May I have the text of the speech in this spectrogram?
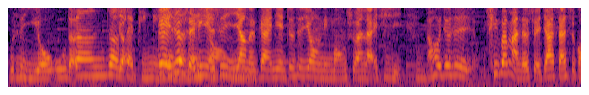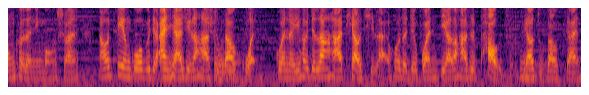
不是油污的，跟热水瓶里面对，热水瓶也是一样的概念，就是用柠檬酸来洗，然后就是七分满的水加三十公克的柠檬酸，然后电锅不就按下去让它煮到滚。滚了以后就让它跳起来，或者就关掉，让它是泡着，不要煮到干，嗯、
